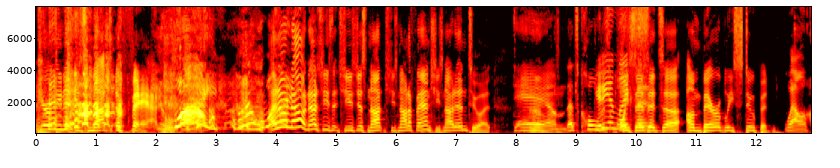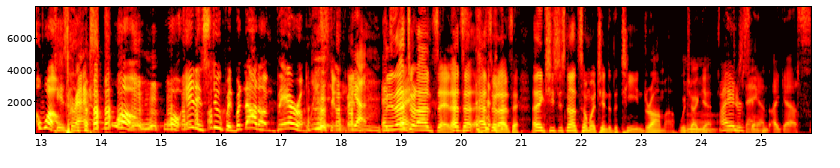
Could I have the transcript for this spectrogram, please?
Carolina is not a fan. Why? I don't know. No, she's she's just not. She's not a fan. She's not into it. Damn, that's cold. Gideon as She likes says it. it's uh, unbearably stupid. Well, Whoa. she is correct. Whoa, whoa! It is stupid, but not unbearably stupid. yeah, See, that's great. what I'd say. That's a, that's what I'd say. I think she's just not so much into the teen drama, which I get. I understand. I guess.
